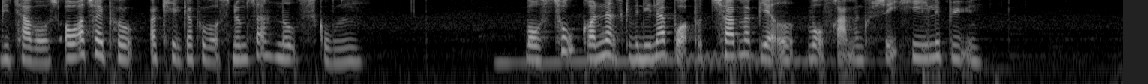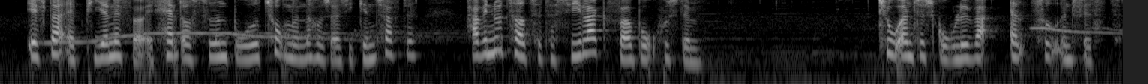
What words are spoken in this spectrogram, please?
Vi tager vores overtøj på og kigger på vores numser ned til skolen. Vores to grønlandske veninder bor på toppen af bjerget, hvorfra man kunne se hele byen. Efter at pigerne for et halvt år siden boede to måneder hos os i Gentofte, har vi nu taget til Tarsilak for at bo hos dem. Turen til skole var altid en fest.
